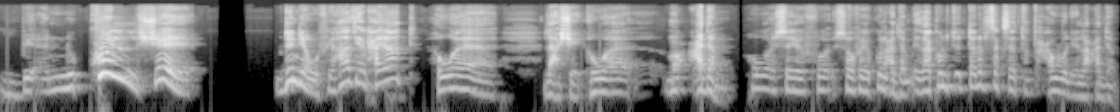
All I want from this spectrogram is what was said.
بأنه كل شيء دنيوي في هذه الحياة هو لا شيء هو عدم. هو سوف يكون عدم. إذا كنت أنت نفسك ستتحول إلى عدم.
